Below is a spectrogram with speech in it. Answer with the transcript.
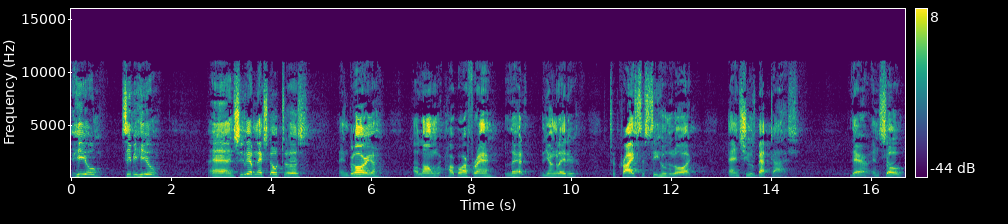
Hill, CB Hill. And she lived next door to us. And Gloria, along with her boyfriend, led the young lady to Christ to see who the Lord, and she was baptized there. And so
